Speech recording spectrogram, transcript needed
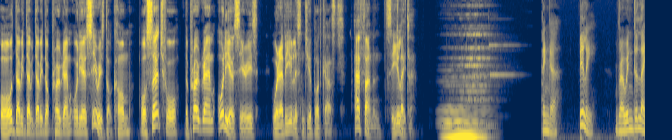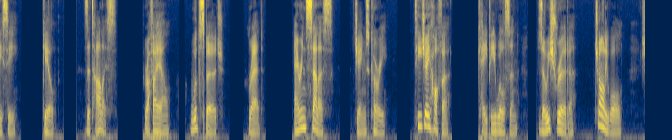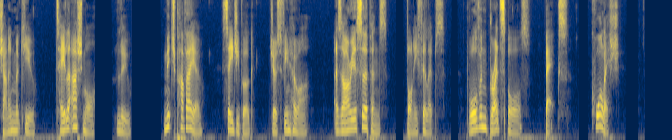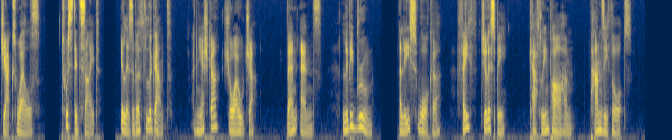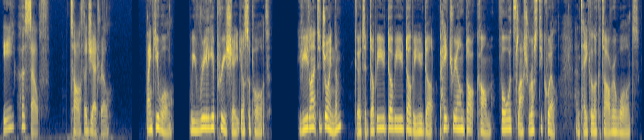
or www.programaudioseries.com or search for the Program Audio Series wherever you listen to your podcasts. Have fun and see you later. Finger, Billie, Rowen de Lacy, Gil, Zetallis, Raphael, Woodspurge, Redd, Erin Sellars, James Curry, TJ Hoffer, KP Wilson, Zoe Schroeder, Charlie Wall, Shannon McHugh, Taylor Ashmore, Lou, Mitch Pavao, Seiji Sagebug, Josephine Hoare, Azaria Serpens, Bonnie Phillips, Dwarven Bread Spores, Bex, quollish, Jax Wells, Twisted Sight, Elizabeth Legant, Agnieszka Szołucha, Ben Enns, Libby Broome, Elyse Walker, Faith Gillispie, Kathleen Parham, Pansy Thoughts, E herself, Tartha Jedril. Thank you all. We really appreciate your support. If you'd like to join them, go to www.patreon.com forward slash rustyquill and take a look at our rewards.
